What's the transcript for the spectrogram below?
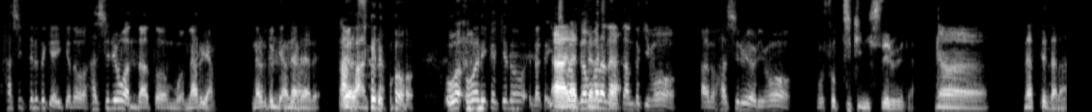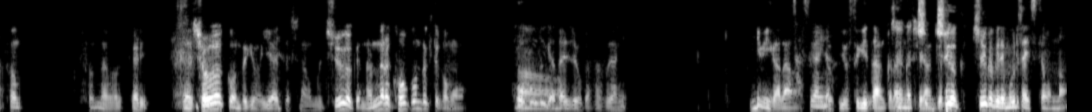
走ってる時はいいけど、走り終わった後、もうなるやん。なる時あるやん。なるなる。パンパンそれも、終わ 終わりかけの、なんか一番頑張らなあかん時も、あの、走るよりも、もうそっち気にしてるみたいな。うん。なってな。たな。そんそんなんばっかり。小学校の時も嫌やったしな、もう中学、なんなら高校の時とかも、高校の時は大丈夫か、さすがに。耳がな、さすがになよ良すぎたんかなんか知らんけど、中学、中学でもうるさいって言ってたもんな。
